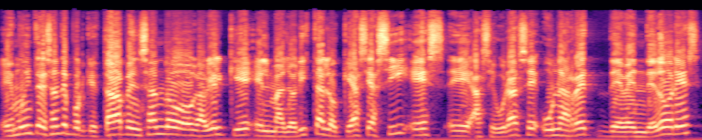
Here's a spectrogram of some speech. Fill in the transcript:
es muy interesante porque estaba pensando, Gabriel, que el mayorista lo que hace así es eh, asegurarse una red de vendedores.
